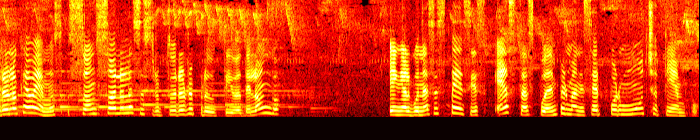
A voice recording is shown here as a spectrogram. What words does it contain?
Pero lo que vemos son solo las estructuras reproductivas del hongo. En algunas especies, estas pueden permanecer por mucho tiempo.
